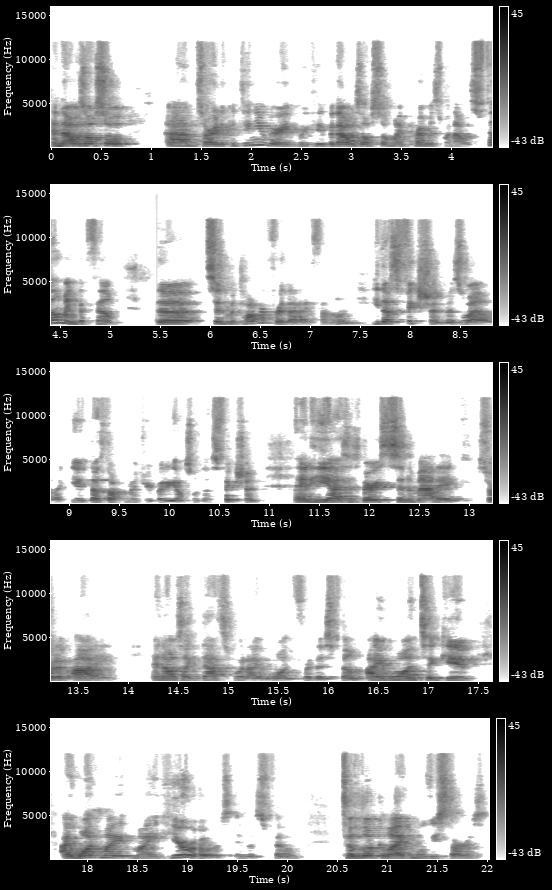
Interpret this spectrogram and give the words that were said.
And that was also um, sorry to continue very briefly, but that was also my premise when I was filming the film. The cinematographer that I found, he does fiction as well. Like he does documentary, but he also does fiction. And he has this very cinematic sort of eye. And I was like, that's what I want for this film. I want to give, I want my my heroes in this film to look like movie stars.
